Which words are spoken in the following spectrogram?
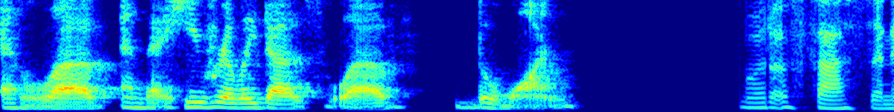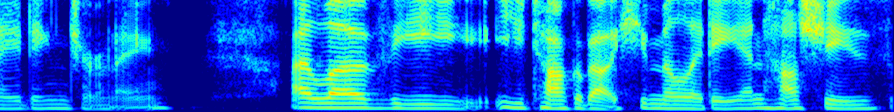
and love, and that He really does love the one. What a fascinating journey. I love the you talk about humility and how she's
